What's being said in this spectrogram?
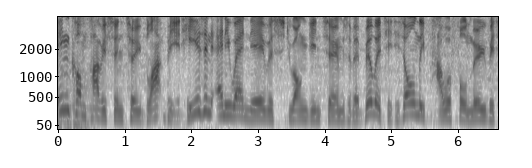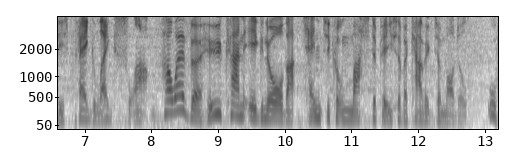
In comparison to Blackbeard, he isn't anywhere near as strong in terms of abilities, his only powerful move is his peg leg slam. However, who can ignore that tentacle masterpiece of a character model? Ooh,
